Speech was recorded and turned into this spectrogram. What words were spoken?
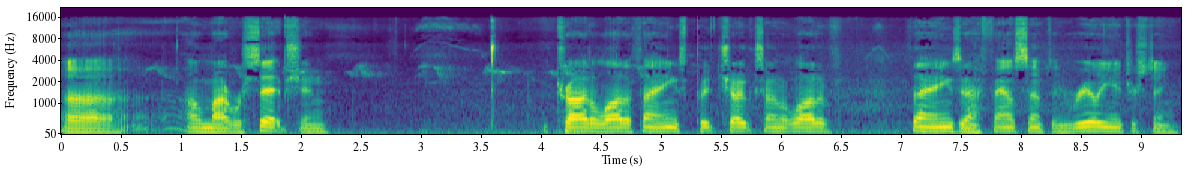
uh, on my reception. Tried a lot of things, put chokes on a lot of things, and I found something really interesting.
